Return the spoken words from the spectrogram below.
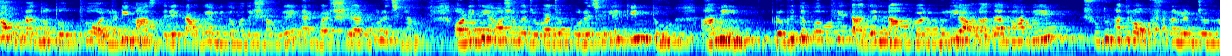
সংক্রান্ত তথ্য অলরেডি মাস দেড়েক আগে আমি তোমাদের সঙ্গে একবার শেয়ার করেছিলাম। অনেকেই আমার সঙ্গে যোগাযোগ করেছিলে, কিন্তু আমি প্রকৃতপক্ষে তাদের নাম্বারগুলি আলাদাভাবে শুধুমাত্র অপশনালের জন্য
